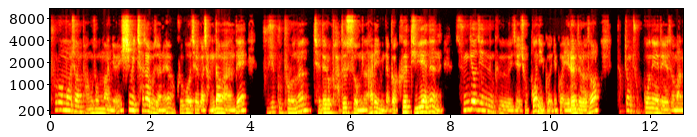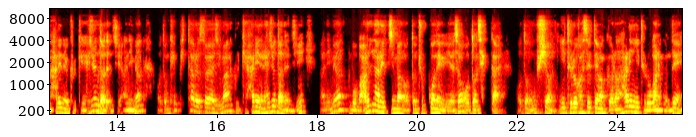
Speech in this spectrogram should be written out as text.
프로모션 방송만 열심히 찾아보잖아요. 그거 제가 장담하는데 99%는 제대로 받을 수 없는 할인입니다. 그러니까 그 뒤에는 숨겨진 그 이제 조건이 있거든요. 그러니까 예를 들어서 특정 조건에 대해서만 할인을 그렇게 해준다든지 아니면 어떤 캐피탈을 써야지만 그렇게 할인을 해준다든지 아니면 뭐 말은 안 했지만 어떤 조건에 의해서 어떤 색깔, 어떤 옵션이 들어갔을 때만 그런 할인이 들어가는 건데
